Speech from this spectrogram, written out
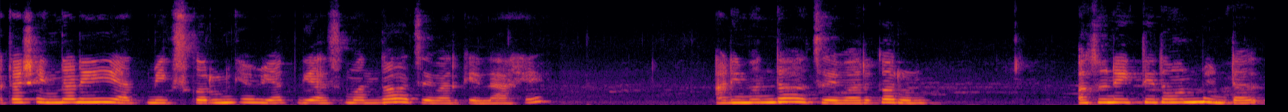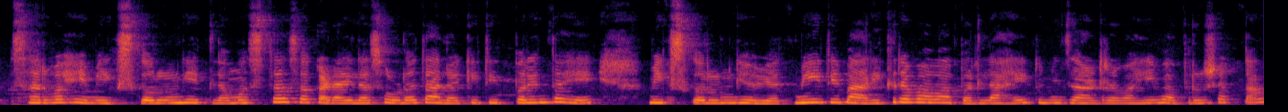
आता शेंगदाणेही यात मिक्स करून घेऊयात. गॅस मंद आचेवर केला आहे. आणि मंद आचेवर करून अजून एक ते दोन मिनटं सर्व हे मिक्स करून घेतलं. मस्त असं कढाईला सोडत आलं की तिथपर्यंत हे मिक्स करून घेऊयात. मी इथे बारीक रवा वापरला आहे. तुम्ही जाड रवाही वापरू शकता.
